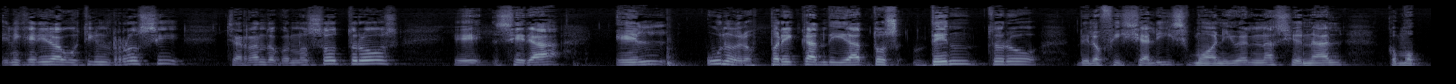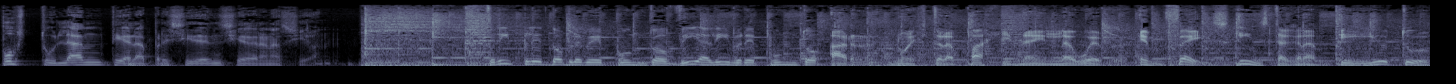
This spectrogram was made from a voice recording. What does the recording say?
El ingeniero Agustín Rossi, charlando con nosotros, eh, será el, uno de los precandidatos dentro del oficialismo a nivel nacional como postulante a la presidencia de la Nación www.vialibre.ar, nuestra página en la web, en Facebook, Instagram y YouTube.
